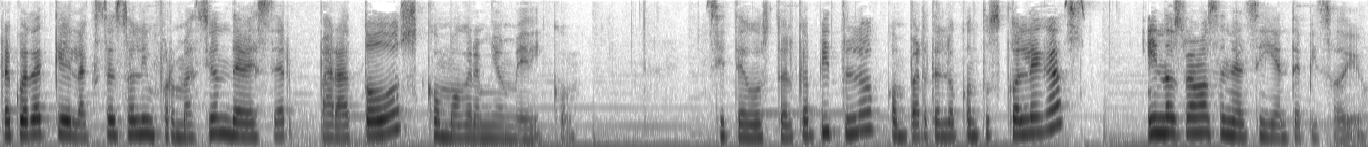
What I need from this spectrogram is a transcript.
Recuerda que el acceso a la información debe ser para todos como gremio médico. Si te gustó el capítulo, compártelo con tus colegas y nos vemos en el siguiente episodio.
